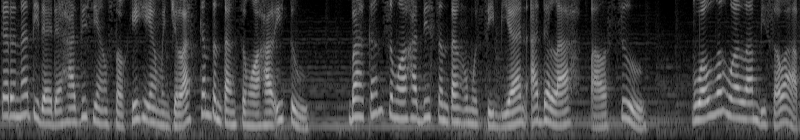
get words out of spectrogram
Karena tidak ada hadis yang sahih yang menjelaskan tentang semua hal itu. Bahkan semua hadis tentang Umu Sibian adalah palsu. Wallahu alam bisawab.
